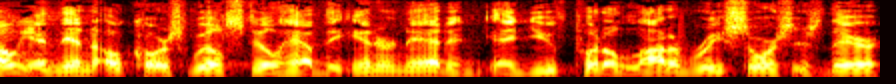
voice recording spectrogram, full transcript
Oh, yeah. And then, of course, we'll still have the internet, and, and you've put a lot of resources there.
